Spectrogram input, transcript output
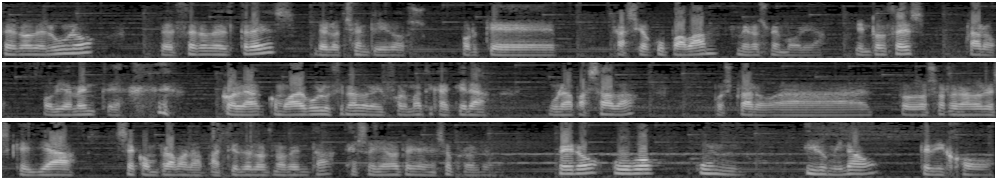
0 del 1, del 0 del 3, del 82, porque casi ocupaban menos memoria. Y entonces, claro, obviamente, como ha evolucionado la informática, que era una pasada, pues claro, a todos los ordenadores que ya se compraban a partir de los 90, eso ya no tenían ese problema. Pero hubo un iluminado que dijo,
